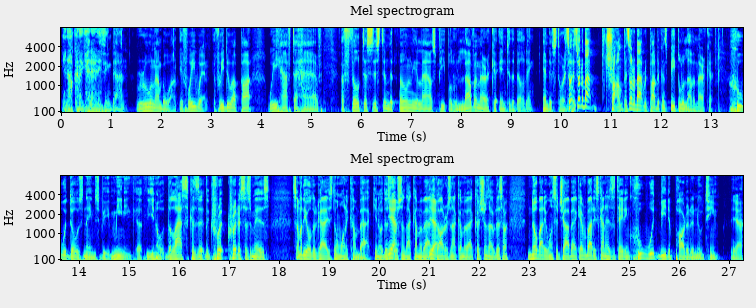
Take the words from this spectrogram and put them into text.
you're not going to get anything done. Rule number one if we win, if we do our part, we have to have a filter system that only allows people who love America into the building. End of story. So it's not about Trump, it's not about Republicans, people who love America. Who would those names be? Meaning, uh, you know, the last, because the, the cri- criticism is some of the older guys don't want to come back. You know, this Yeah. person's not coming back, Yeah. daughter's not coming back, Kushner's not this. Nobody wants a job back. Everybody's kind of hesitating. Who would be the part of the new team? Yeah.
